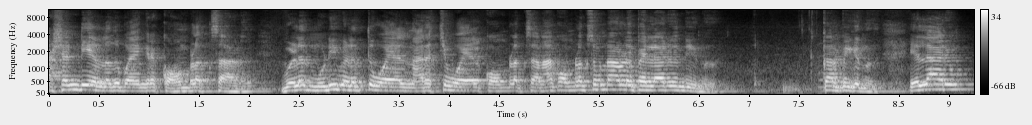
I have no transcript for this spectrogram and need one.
കഷണ്ടി ഉള്ളത് ഭയങ്കര കോംപ്ലക്സ് ആണ്. വെളു മുടി വെളുത്തു പോയാൽ നരച്ചു പോയാൽ കോംപ്ലക്സ് ആണ്. ആ കോംപ്ലക്സ് കൊണ്ടാണല്ലോ ഇപ്പോൾ എല്ലാവരും എന്ത് ചെയ്യുന്നത്? കറുപ്പിക്കുന്നത്. എല്ലാവരും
